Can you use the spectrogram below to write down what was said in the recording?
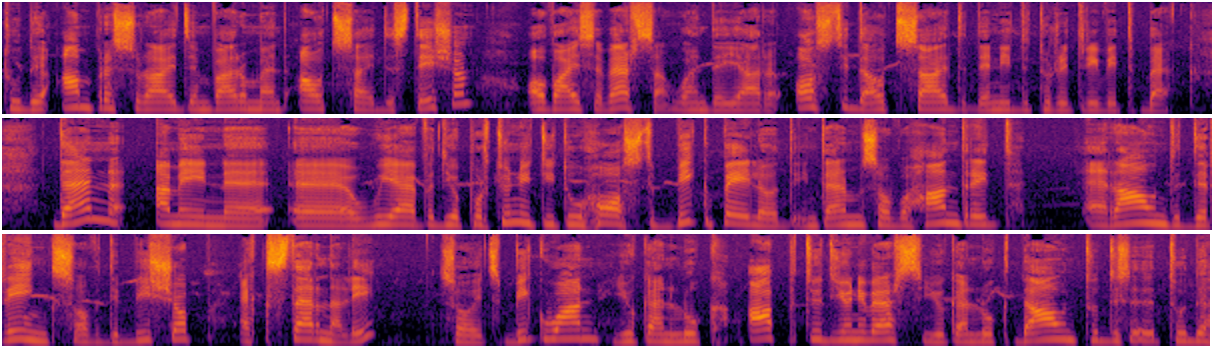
to the unpressurized environment outside the station, or vice versa. When they are hosted outside, they need to retrieve it back. Then, I mean, uh, uh, we have the opportunity to host big payload in terms of 100 around the rings of the bishop externally. So it's big one. You can look up to the universe. You can look down to the to the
